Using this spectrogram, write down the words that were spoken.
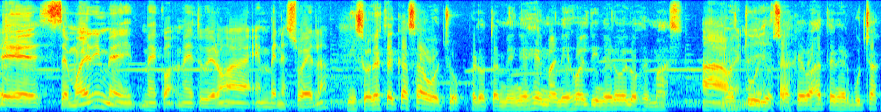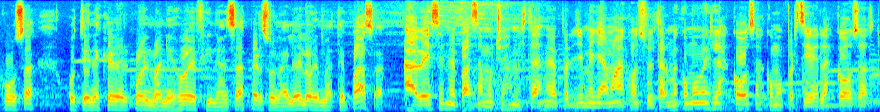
eh, se muere y me, me, tuvieron en Venezuela. Mi sol está en casa 8, pero también es el manejo del dinero de los demás, ah, no es tuyo. O sea que vas a tener muchas cosas o tienes que ver con el manejo de finanzas personales de los demás. ¿Te pasa? A veces me pasa, muchas amistades me, me llaman a consultarme cómo ves las cosas, cómo percibes las cosas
